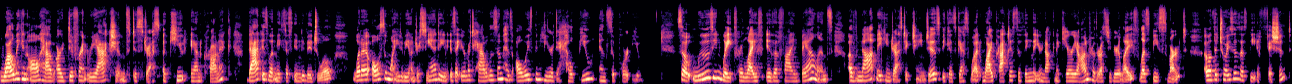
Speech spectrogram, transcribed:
while we can all have our different reactions to stress, acute and chronic, that is what makes us individual. What I also want you to be understanding is that your metabolism has always been here to help you and support you. So, losing weight for life is a fine balance of not making drastic changes because guess what? Why practice the thing that you're not going to carry on for the rest of your life? Let's be smart about the choices, let's be efficient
